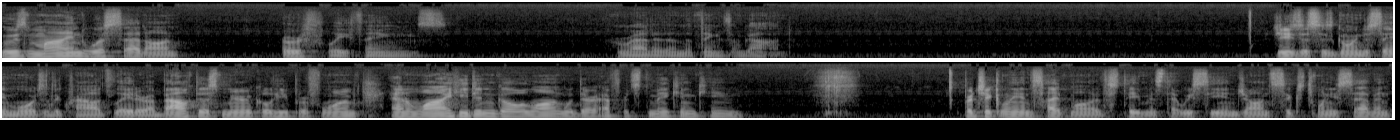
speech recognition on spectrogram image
whose mind was set on earthly things rather than the things of God. Jesus is going to say more to the crowds later about this miracle he performed and why he didn't go along with their efforts to make him king. Particularly insightful are the statements that we see in John 6:27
